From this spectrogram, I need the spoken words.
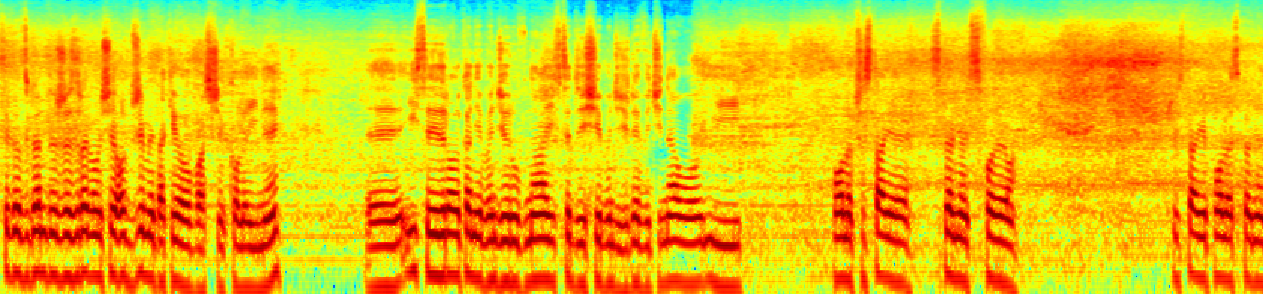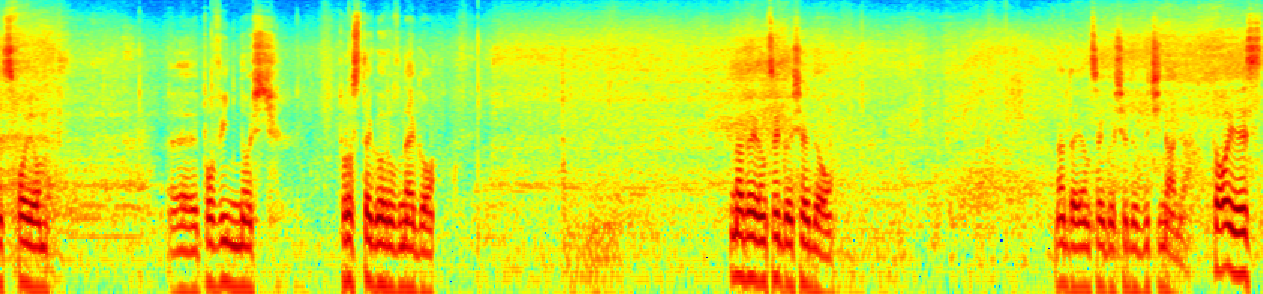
Z tego względu, że zrobią się olbrzymie takie właśnie kolejny. e, i wtedy rolka nie będzie równa i wtedy się będzie źle wycinało i pole przestaje spełniać swoją przestaje pole spełniać swoją e, powinność prostego, równego nadającego się do nadającego się do wycinania. To jest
